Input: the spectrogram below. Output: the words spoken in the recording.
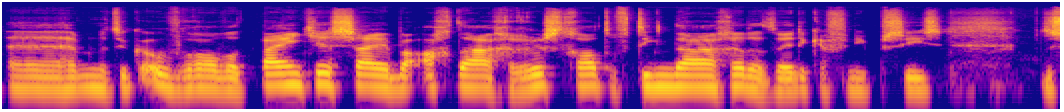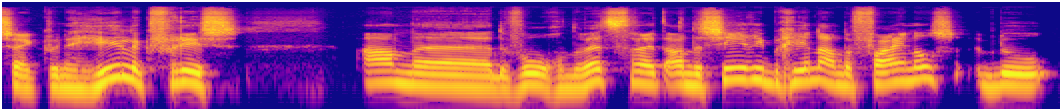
hebben natuurlijk overal wat pijntjes. Zij hebben acht dagen rust gehad of tien dagen, dat weet ik even niet precies. Dus zij kunnen heerlijk fris aan de volgende wedstrijd, aan de serie beginnen, aan de finals. Ik bedoel,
